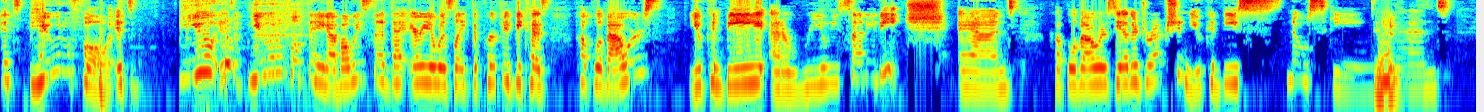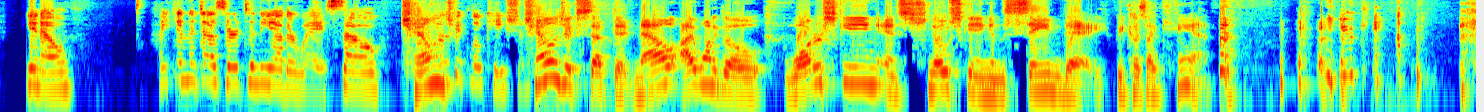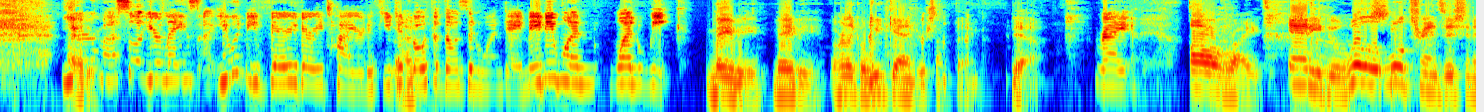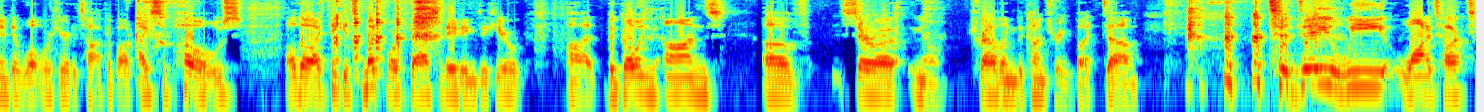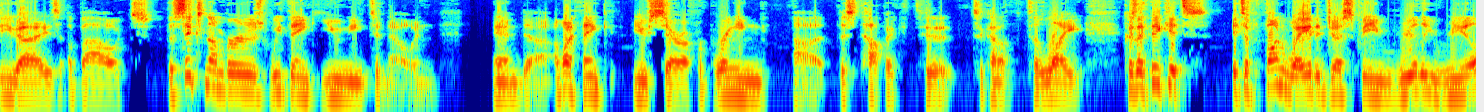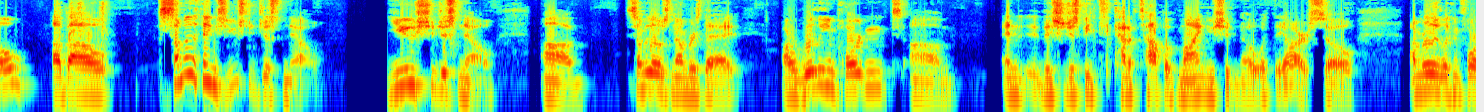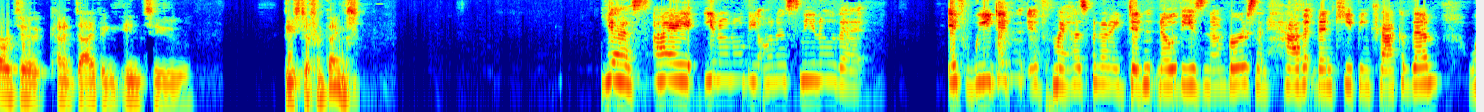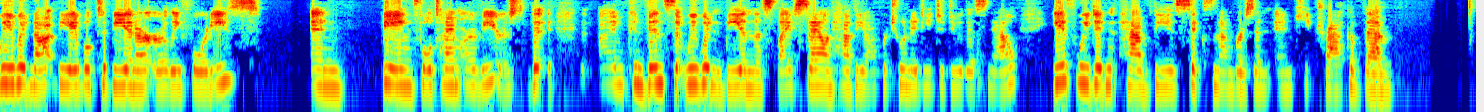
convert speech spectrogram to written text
It's beautiful. It's be- It's a beautiful thing. I've always said that area was like the perfect because a couple of hours you can be at a really sunny beach and a couple of hours the other direction you could be snow skiing and you know, hike in the desert in the other way. So challenge perfect location. Challenge accepted. Now I want to go water skiing and snow skiing in the same day because I can. you can. Your muscle, your legs, uh, you would be very, very tired if you did uh-huh. both of those in one day. Maybe one one week. Maybe, maybe, or like a weekend or something. Yeah. Right. All right. Anywho, we'll we'll transition into what we're here to talk about, I suppose. Although I think it's much more fascinating to hear uh, the going ons of Sarah, you know, traveling the country. But um, today we want to talk to you guys about the six numbers we think you need to know, and and uh, I want to thank you, Sarah, for bringing uh, this topic to to kind of to light because I think it's it's a fun way to just be really real about some of the things you should just know. You should just know um, some of those numbers that are really important, um, and they should just be kind of top of mind. You should know what they are. So I'm really looking forward to kind of diving into these different things. Yes, I, you know, and I'll be honest, Nino, that if we didn't, if my husband and I didn't know these numbers and haven't been keeping track of them, we would not be able to be in our early 40s and being full time RVers. I'm convinced that we wouldn't be in this lifestyle and have the opportunity to do this now if we didn't have these six numbers and, and keep track of them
